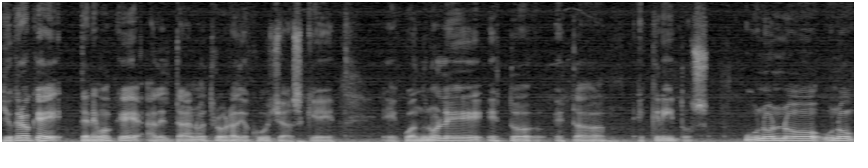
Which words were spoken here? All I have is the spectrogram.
Yo creo que tenemos que alertar a nuestros radioescuchas que eh, cuando uno lee estos escritos, uno no, uno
